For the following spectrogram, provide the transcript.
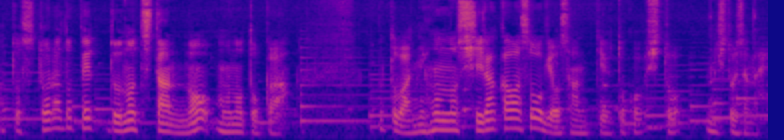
あとストラドペッドのチタンのものとかあとは日本の白川創業さんっていうとこ人の人じゃない。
